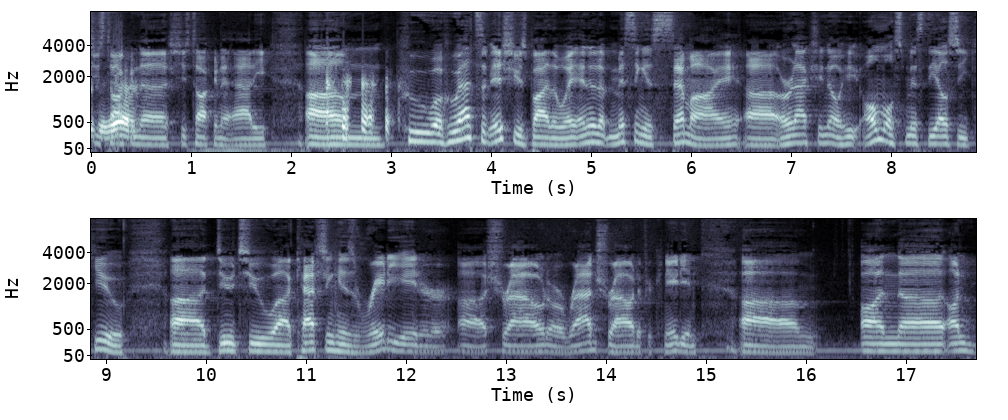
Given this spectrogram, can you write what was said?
she's talking to she's talking to Addy, um, who uh, who had some issues by the way. Ended up missing his semi, uh, or actually no, he almost missed the LCQ uh, due to uh, catching his radiator uh, shroud or rad shroud if you're Canadian um, on uh, on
